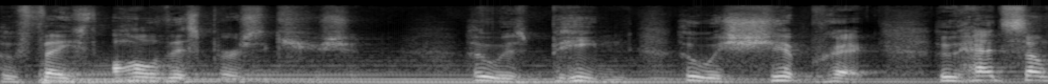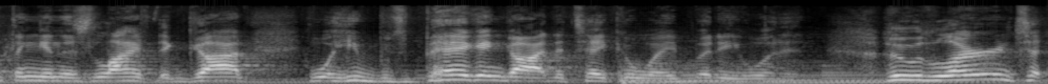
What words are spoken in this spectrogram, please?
who faced all of this persecution, who was beaten, who was shipwrecked, who had something in his life that God, well, he was begging God to take away, but he wouldn't, who learned to,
